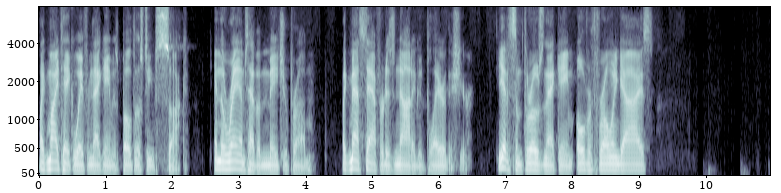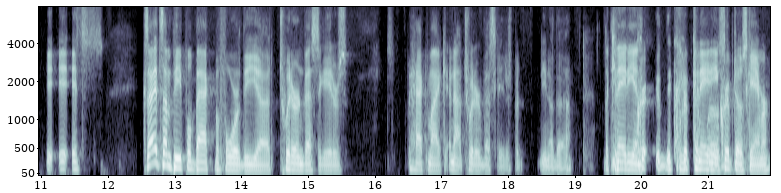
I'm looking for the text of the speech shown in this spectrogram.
Like my takeaway from that game is both those teams suck, and the Rams have a major problem. Like Matt Stafford is not a good player this year. He had some throws in that game, overthrowing guys. It, it, it's because I had some people back before the uh, Twitter investigators hacked my not Twitter investigators, but you know the the Canadian cri- the crypto Canadian bros. crypto scammer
